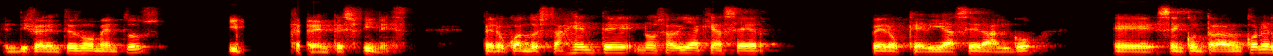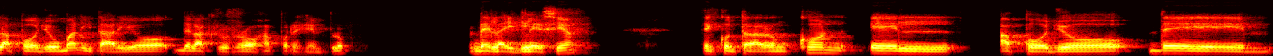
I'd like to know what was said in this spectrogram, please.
en diferentes momentos y diferentes fines. Pero cuando esta gente no sabía qué hacer, pero quería hacer algo, eh, se encontraron con el apoyo humanitario de la Cruz Roja, por ejemplo, de la Iglesia, se encontraron con el apoyo de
